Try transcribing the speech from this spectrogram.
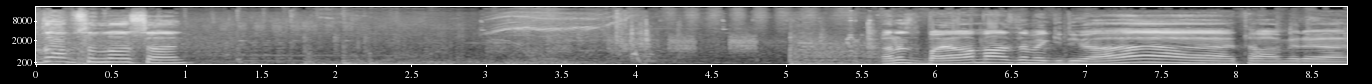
Adamsın lan sen. Yalnız bayağı malzeme gidiyor ha tamire.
